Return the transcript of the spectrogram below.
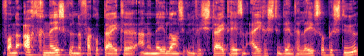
van de acht geneeskundefaculteiten aan de Nederlandse universiteit heeft een eigen studenten- en leefstijlbestuur.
